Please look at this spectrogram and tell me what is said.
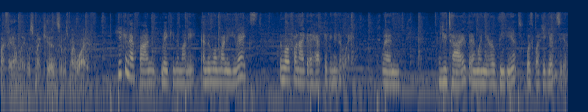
my family, it was my kids, it was my wife. He can have fun making the money, and the more money he makes, the more fun I get to have giving it away. When you tithe and when you're obedient with what he gives you,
